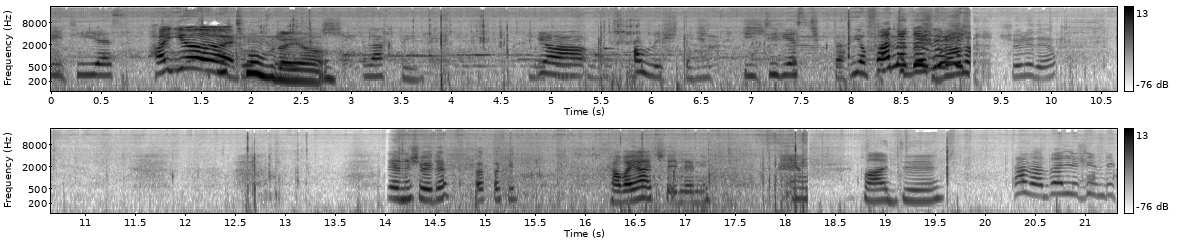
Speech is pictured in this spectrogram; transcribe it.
BTS. Hayır. Atma buraya. Blackpink. Ya Allah işte. BTS çıktı. Ya Fatih dedi. Şöyle de yap. Ellerini şöyle. Bak bakayım. Havaya aç ellerini. Hadi. Tamam böyle dimdik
